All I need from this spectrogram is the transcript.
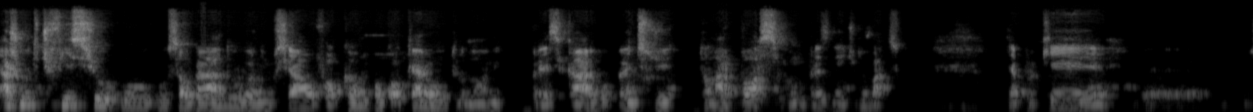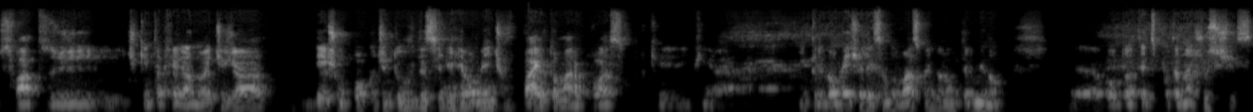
acho muito difícil o, o Salgado anunciar o Falcão ou qualquer outro nome para esse cargo antes de tomar posse como presidente do Vasco. Até porque os fatos de, de quinta-feira à noite já deixam um pouco de dúvida se ele realmente vai tomar posse, porque, enfim, é, incrivelmente, a eleição do Vasco ainda não terminou. É, voltou a ter disputa na justiça.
